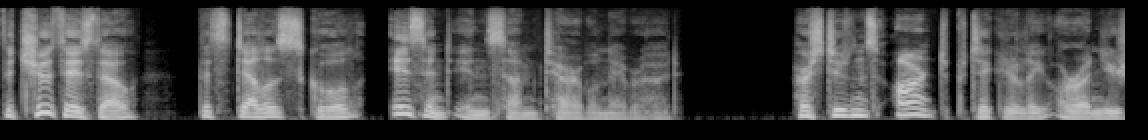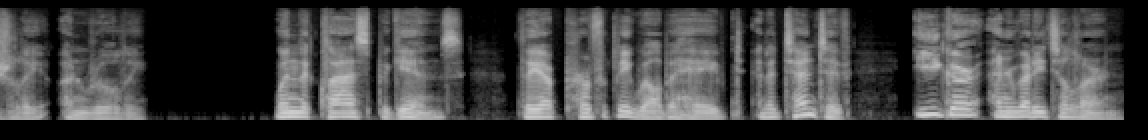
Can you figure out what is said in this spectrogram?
The truth is, though, that Stella's school isn't in some terrible neighborhood. Her students aren't particularly or unusually unruly. When the class begins, they are perfectly well behaved and attentive, eager and ready to learn.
